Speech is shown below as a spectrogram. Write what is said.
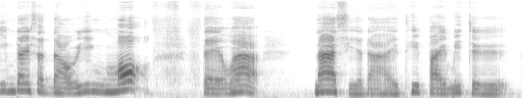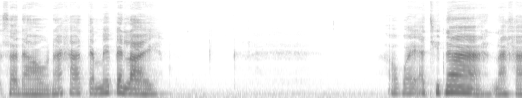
ยิ่งได้สะเดายิ่งเหมาะ แต่ว่า น่าเสียดายที่ไปไม่เจอสะเดานะคะ แต่ไม่เป็นไร เอาไว้อาทิตย์หน้านะคะ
